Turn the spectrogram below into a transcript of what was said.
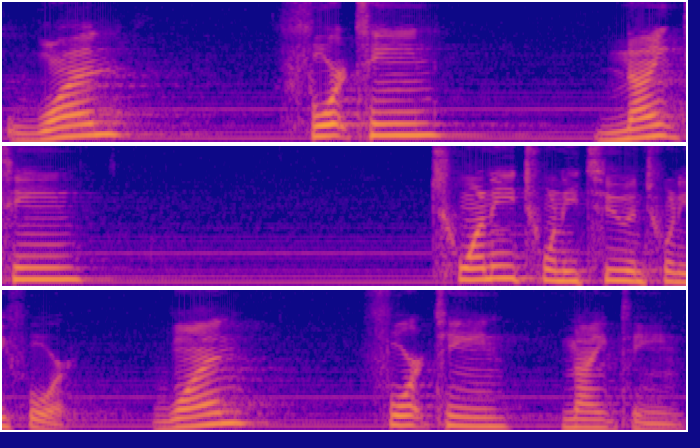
1, 14, 19, 20, 22, and 24. 1, 14, 19,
